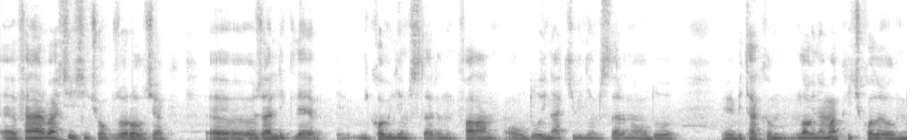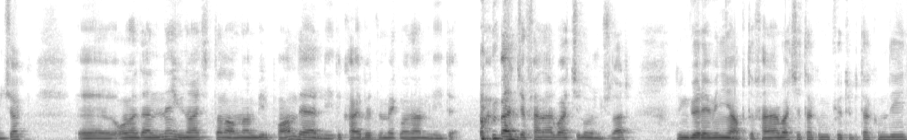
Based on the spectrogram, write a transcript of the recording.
e, Fenerbahçe için çok zor olacak. E, özellikle Nico Williams'ların falan olduğu, Inaki Williams'ların olduğu e, bir takımla oynamak hiç kolay olmayacak. E, o nedenle United'dan alınan bir puan değerliydi. Kaybetmemek önemliydi. Bence Fenerbahçeli oyuncular dün görevini yaptı. Fenerbahçe takımı kötü bir takım değil.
